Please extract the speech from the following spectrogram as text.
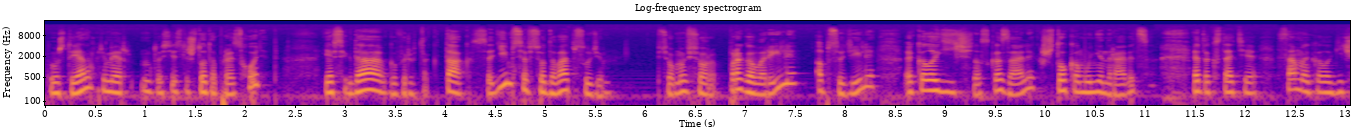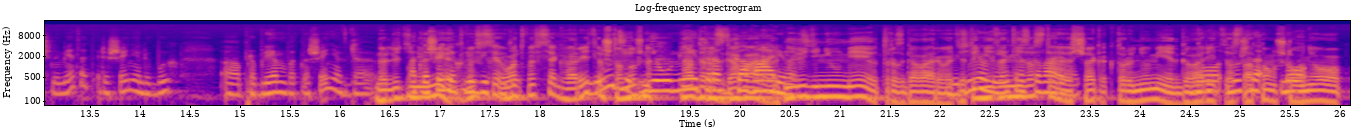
Потому что я, например, ну, то есть, если что-то происходит, я всегда говорю так, так, садимся, все, давай обсудим. Все, мы все проговорили, обсудили, экологично сказали, что кому не нравится. Это, кстати, самый экологичный метод решения любых э, проблем в отношениях, да, но люди в отношениях не умеют. Вы все, людей. Вот вы все говорите, люди что нужно не умеют надо разговаривать. Но люди не умеют разговаривать. Люди ты не, не, не заставишь человека, который не умеет говорить но нужно, о том, что у него,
